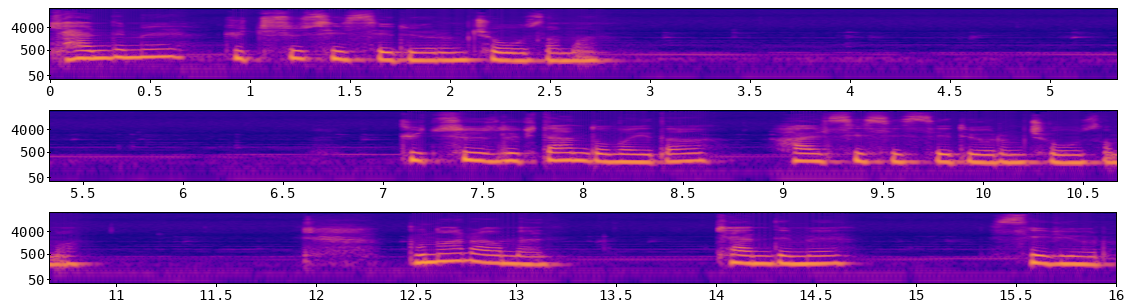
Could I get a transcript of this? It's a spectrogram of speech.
Kendimi güçsüz hissediyorum çoğu zaman. Güçsüzlükten dolayı da halsiz hissediyorum çoğu zaman. Buna rağmen kendimi seviyorum.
